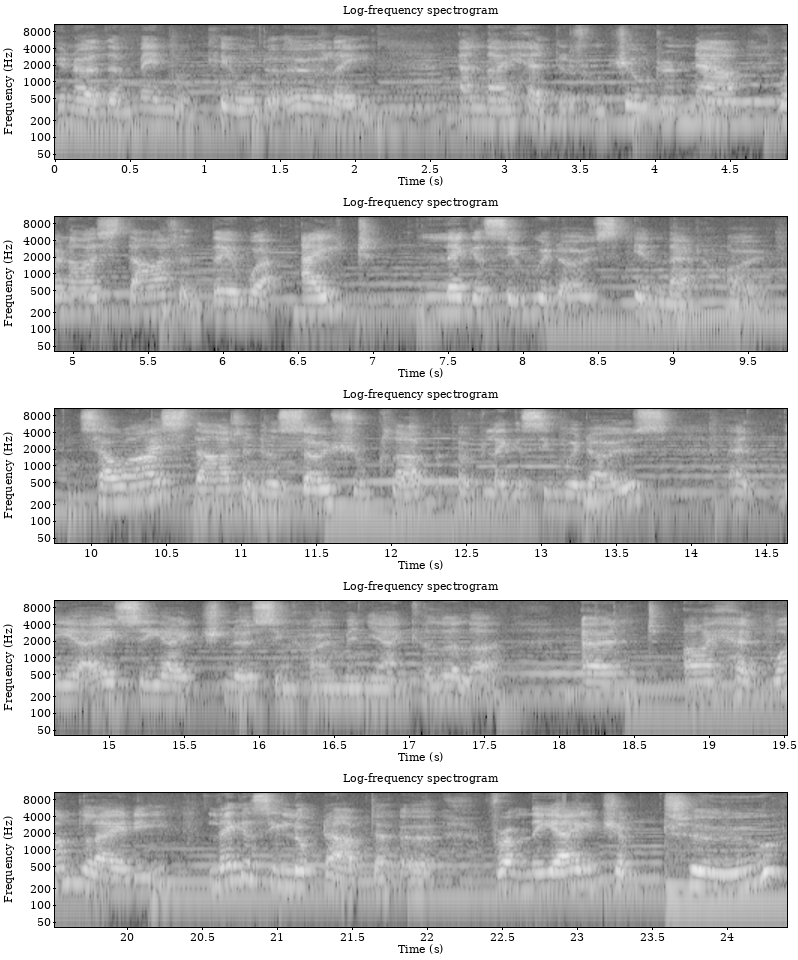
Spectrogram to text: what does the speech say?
you know, the men were killed early and they had little children. Now, when I started, there were eight legacy widows in that home. So I started a social club of legacy widows at the ACH nursing home in Yankalilla and I had one lady, Legacy looked after her from the age of two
